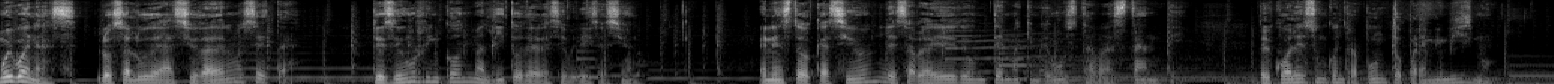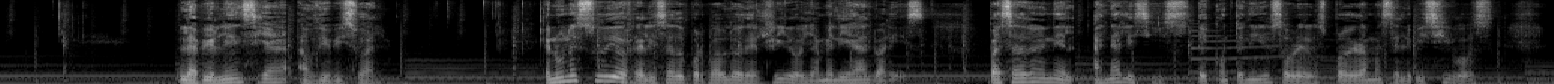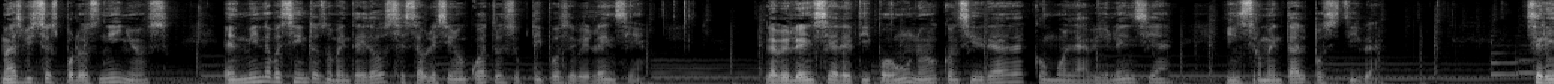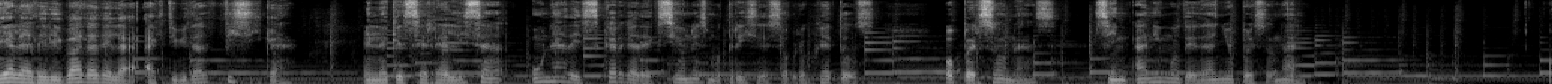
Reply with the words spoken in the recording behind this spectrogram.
Muy buenas, los saluda a Ciudadano Z desde un rincón maldito de la civilización. En esta ocasión les hablaré de un tema que me gusta bastante, el cual es un contrapunto para mí mismo. La violencia audiovisual. En un estudio realizado por Pablo del Río y Amelia Álvarez, basado en el análisis de contenidos sobre los programas televisivos más vistos por los niños, en 1992 se establecieron cuatro subtipos de violencia. La violencia de tipo 1, considerada como la violencia instrumental positiva, sería la derivada de la actividad física, en la que se realiza una descarga de acciones motrices sobre objetos o personas sin ánimo de daño personal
